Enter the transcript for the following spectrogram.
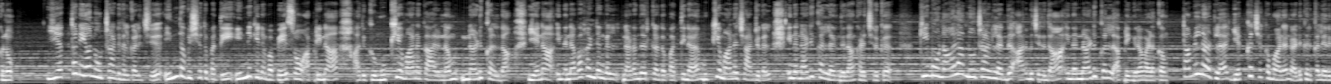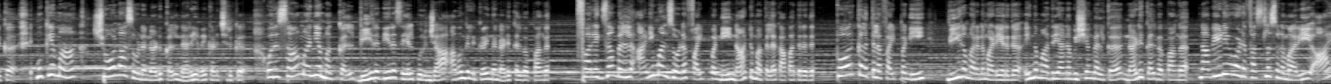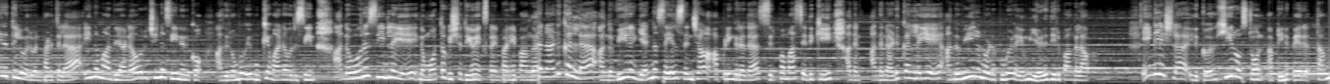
பார்க்கணும். எத்தனையோ நூற்றாண்டுகள் கழிச்சு இந்த விஷயத்தை பத்தி இன்னைக்கு நம்ம பேசுறோம் அப்படின்னா அதுக்கு முக்கியமான காரணம் நடுக்கல் தான். ஏன்னா இந்த நவகண்டங்கள் நடந்திருக்கிறத பத்தின முக்கியமான சான்றுகள் இந்த நடுக்கல்ல இருந்து தான் கிடைச்சிருக்கு. கிமு நாலாம் நூற்றாண்டுல இருந்து ஆரம்பிச்சது தான் இந்த நடுக்கல் அப்படிங்கிற வழக்கம். தமிழ்நாட்டுல எக்கச்சக்கமான நடுக்கற்கள் இருக்கு. முக்கியமா சோலாஸோட நடுக்கல் நிறையவே கிடைச்சிருக்கு. ஒரு சாமானிய மக்கள் வீர தீர செயல் புரிஞ்சா அவங்களுக்கு இந்த நடுக்கல் வைப்பாங்க. ஃபார் எக்ஸாம்பிள் அனிமல்ஸோட ஃபைட் பண்ணி நாட்டு மக்களை காப்பாத்துறது. போர்க்களத்துல ஃபைட் பண்ணி வீர மரணம் அடையிறது. இந்த மாதிரியான விஷயங்களுக்கு நடுக்கல் வைப்பாங்க. நான் வீடியோவோட ஃபர்ஸ்ட்ல சொன்ன மாதிரி ஆயிரத்தில் ஒருவன் படத்துல இந்த மாதிரியான ஒரு சின்ன சீன் இருக்கும். அது ரொம்பவே முக்கியமான ஒரு சீன் அந்த ஒரு சீன்லயே இந்த மொத்த விஷயத்தையும் எக்ஸ்பிளைன் பண்ணியிருப்பாங்க. அந்த நடுக்கல்ல அந்த வீரன் என்ன செயல் செஞ்சான் அப்படிங்கிறத சிற்பமா செதுக்கி அந்த அந்த நடுக்கல்லையே அந்த வீரனோட புகழையும் எழுதியிருப்பாங்களாம். இங்கிலீஷ்ல இதுக்கு ஹீரோ ஸ்டோன் அப்படின்னு பேரு தமிழ்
